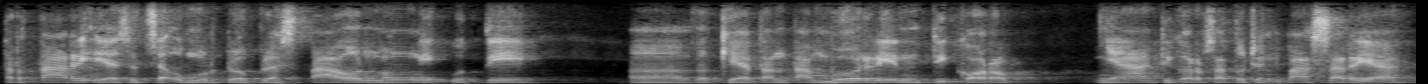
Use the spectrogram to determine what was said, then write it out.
tertarik ya sejak umur 12 tahun mengikuti uh, kegiatan tamborin di koropnya di korop satu Denpasar ya.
